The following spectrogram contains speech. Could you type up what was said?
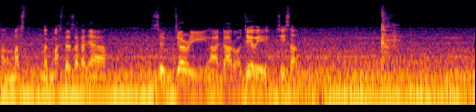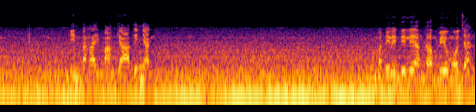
Ang mas nagmaster sa kanya si Jerry Adaro, Jerry Cesar. Kintahay, pakyatin yan. Kung madili-dili ang cambio mo dyan,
